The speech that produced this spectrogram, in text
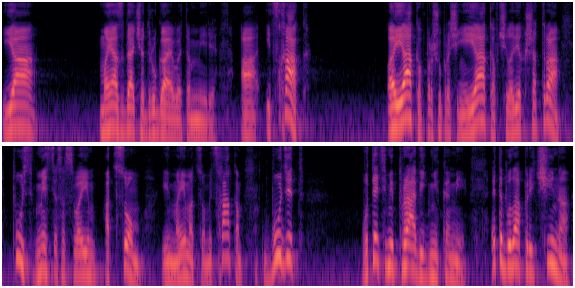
я моя задача другая в этом мире. А Ицхак, а Иаков, прошу прощения, Иаков, человек шатра, пусть вместе со своим отцом и моим отцом Ицхаком будет вот этими праведниками. Это была причина,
